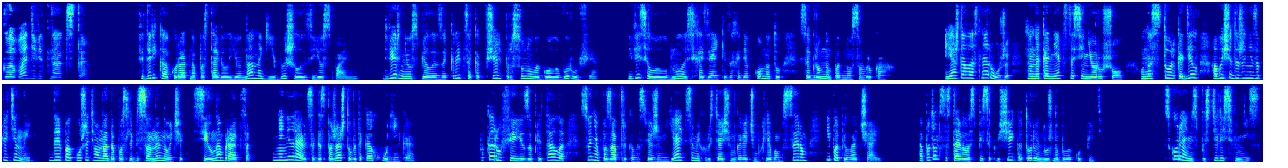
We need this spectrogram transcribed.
Глава девятнадцатая Федерико аккуратно поставил ее на ноги и вышел из ее спальни. Дверь не успела закрыться, как в щель просунула голову Руфия. И весело улыбнулась хозяйке, заходя в комнату с огромным подносом в руках. «Я ждала снаружи, но наконец-то сеньор ушел. У нас столько дел, а вы еще даже не заплетены. Да и покушать вам надо после бессонной ночи, сил набраться. Мне не нравится, госпожа, что вы такая худенькая». Пока Руфия ее заплетала, Соня позавтракала свежими яйцами, хрустящим горячим хлебом с сыром и попила чай. А потом составила список вещей, которые нужно было купить. Вскоре они спустились вниз.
